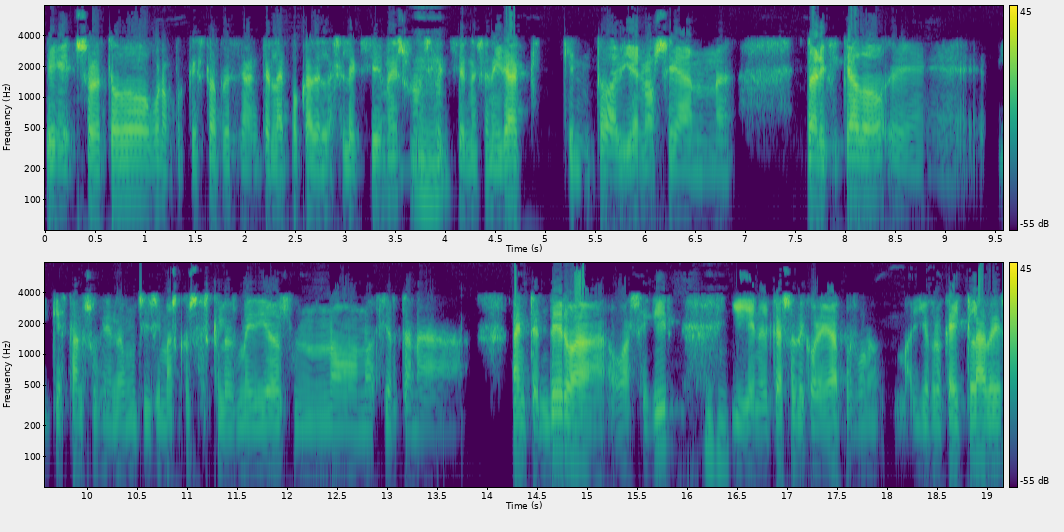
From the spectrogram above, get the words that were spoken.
eh, sobre todo, bueno, porque está precisamente en la época de las elecciones, unas elecciones en Irak que todavía no se han eh, clarificado eh, y que están sucediendo muchísimas cosas que los medios no, no aciertan a, a entender o a, o a seguir. Y en el caso de Corea, pues bueno, yo creo que hay claves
